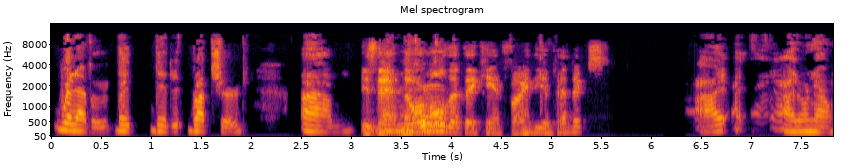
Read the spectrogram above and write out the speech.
whatever that, that it ruptured. Um, Is that normal that they can't find the appendix? I, I, I don't know.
